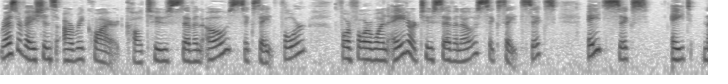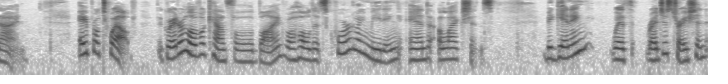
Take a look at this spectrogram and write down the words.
Reservations are required. Call 270 684 4418 or 270 686 8689. April 12. The Greater Louisville Council of the Blind will hold its quarterly meeting and elections. Beginning with registration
